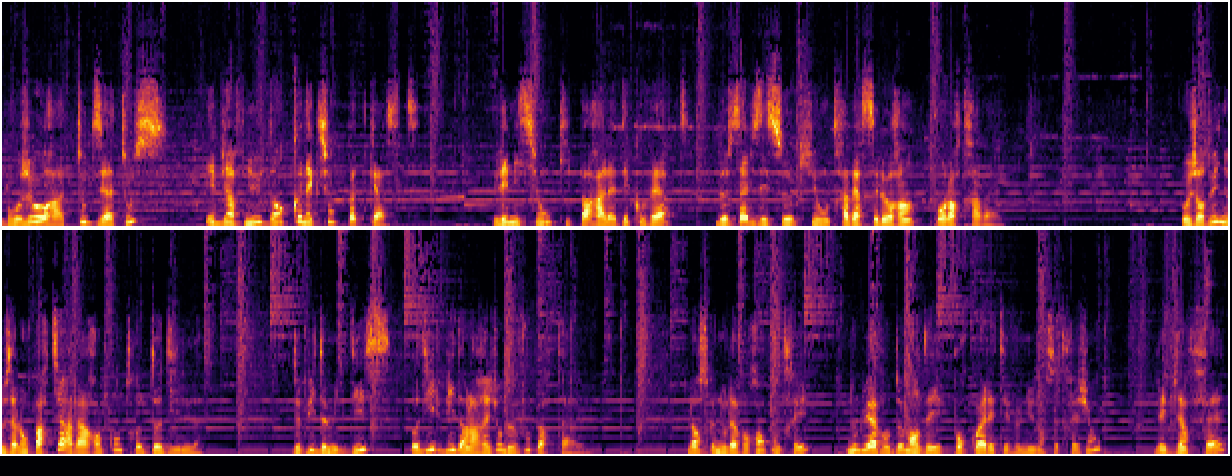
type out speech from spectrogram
Bonjour à toutes et à tous et bienvenue dans Connexion Podcast, l'émission qui part à la découverte de celles et ceux qui ont traversé le Rhin pour leur travail. Aujourd'hui, nous allons partir à la rencontre d'Odile. Depuis 2010, Odile vit dans la région de Wuppertal. Lorsque nous l'avons rencontrée, nous lui avons demandé pourquoi elle était venue dans cette région, les bienfaits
